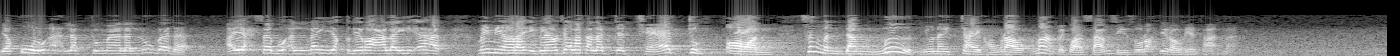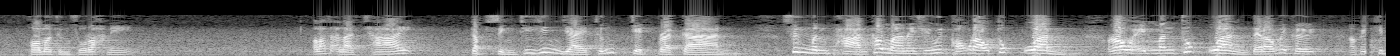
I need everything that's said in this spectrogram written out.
يقول أهلكت مالا لبدا أيحسب أن لن يقدر عليه أحد ไม่มีอะไรอีกแล้วที่อัลลอฮฺตะลาจะแฉจุดอ่อน ซึ่งมันดำมืดอยู่ในใจของเรามากไปกว่าสามสี่สุรที่เราเรียนผ่านมา พอมาถึงสุรนี้อัลลอฮฺตะลาใช้กับสิ่งที่ยิ่งใหญ่ถึงเจ็ดประการ ซึ่งมันผ่านเข้ามาในชีวิตของเราทุกวัน เราเห็นมันทุกวัน แต่เราไม่เคยเอาไปคิด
